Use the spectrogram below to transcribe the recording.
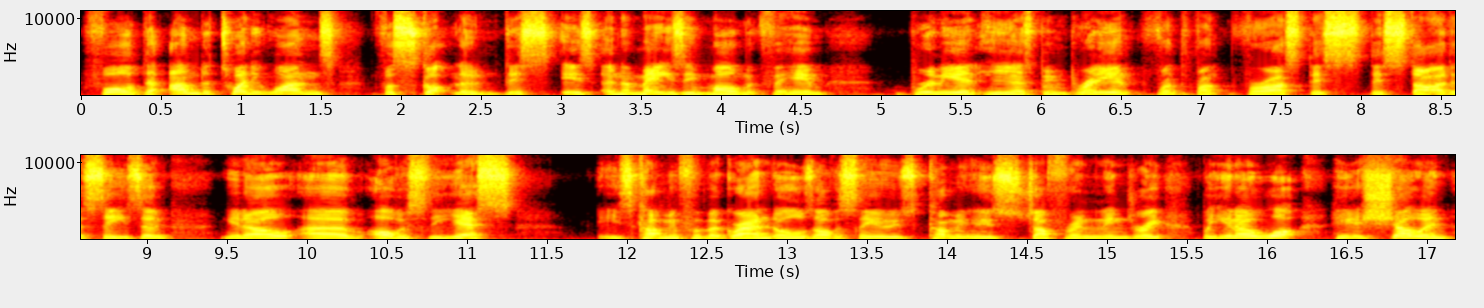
for the under 21s for Scotland. This is an amazing moment for him. Brilliant. He has been brilliant for, for, for us this, this start of the season. You know, um, obviously, yes, he's coming from the Grandals, obviously, who's coming, who's suffering an injury. But you know what? He is showing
